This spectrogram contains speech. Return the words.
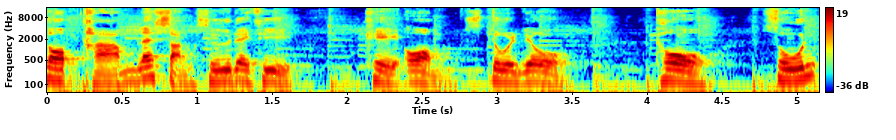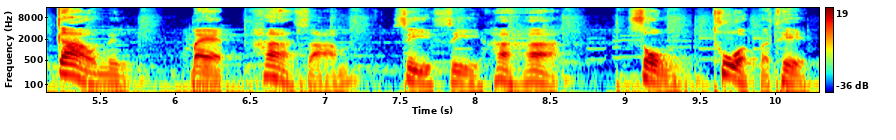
สอบถามและสั่งซื้อได้ที่ k o m Studio โทร 091 853 4455 ส่งทั่วประเทศ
